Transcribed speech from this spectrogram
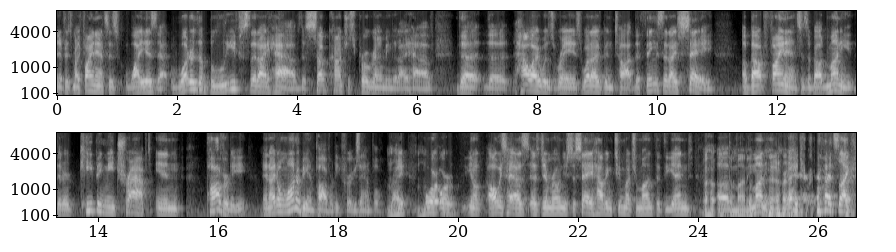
and if it's my finances, why is that? What are the beliefs that I have, the subconscious programming that I have, the the how I was raised, what I've been taught, the things that I say about finances, about money that are keeping me trapped in poverty and I don't want to be in poverty, for example, mm-hmm, right? Mm-hmm. Or, or you know, always has, as Jim Rohn used to say, having too much month at the end uh, of, the money, the money right? right? it's like right.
